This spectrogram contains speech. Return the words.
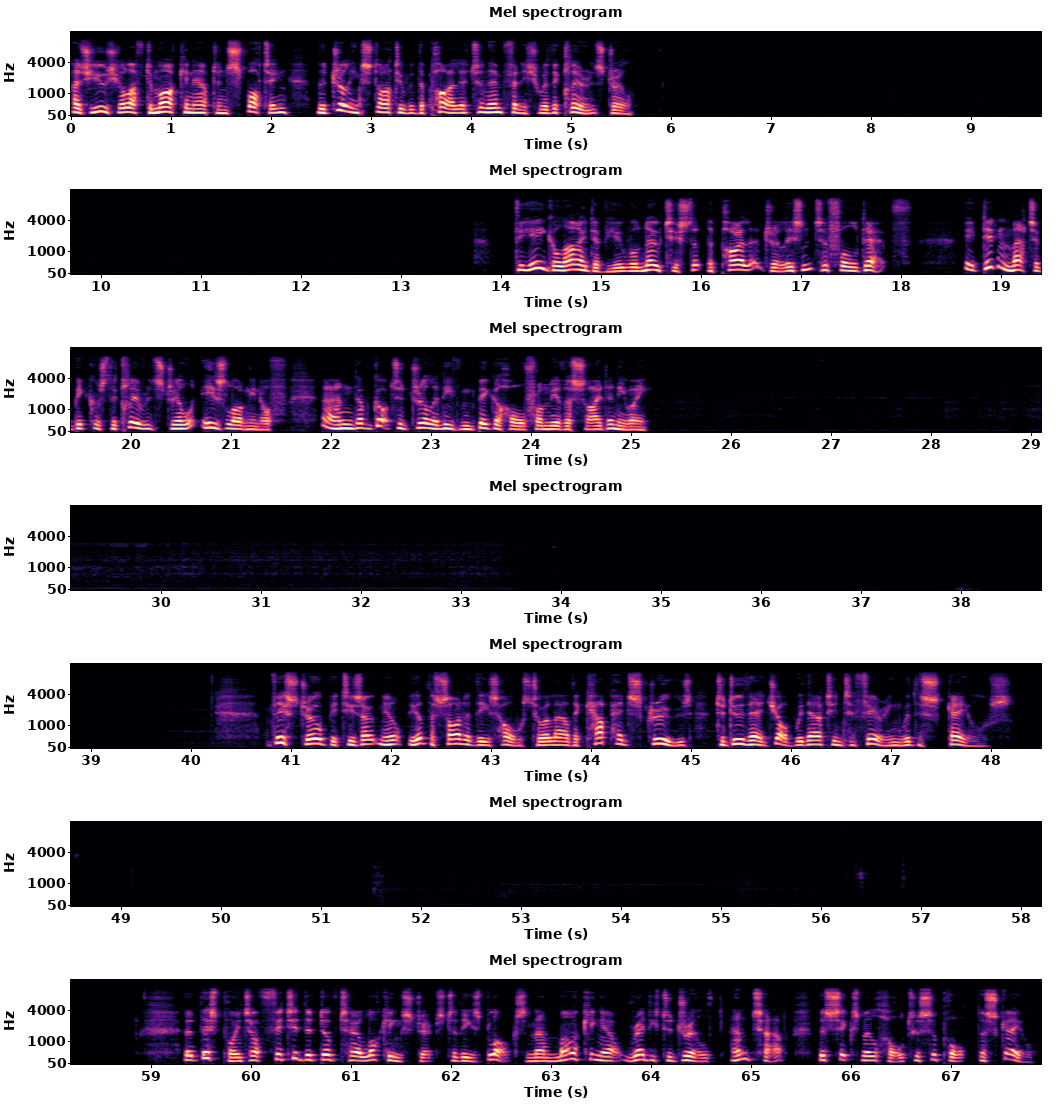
As usual, after marking out and spotting, the drilling started with the pilot and then finished with the clearance drill. The eagle-eyed of you will notice that the pilot drill isn't to full depth. It didn't matter because the clearance drill is long enough and I've got to drill an even bigger hole from the other side anyway. This drill bit is opening up the other side of these holes to allow the cap head screws to do their job without interfering with the scales. At this point I've fitted the dovetail locking strips to these blocks and I'm marking out ready to drill and tap the 6mm hole to support the scale.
